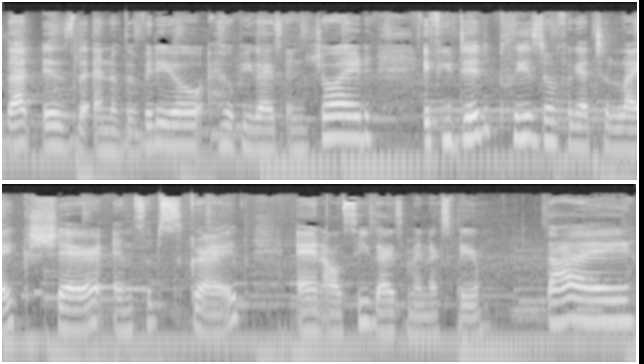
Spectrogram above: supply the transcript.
that is the end of the video. I hope you guys enjoyed. If you did, please don't forget to like, share, and subscribe, and I'll see you guys in my next video. Bye!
